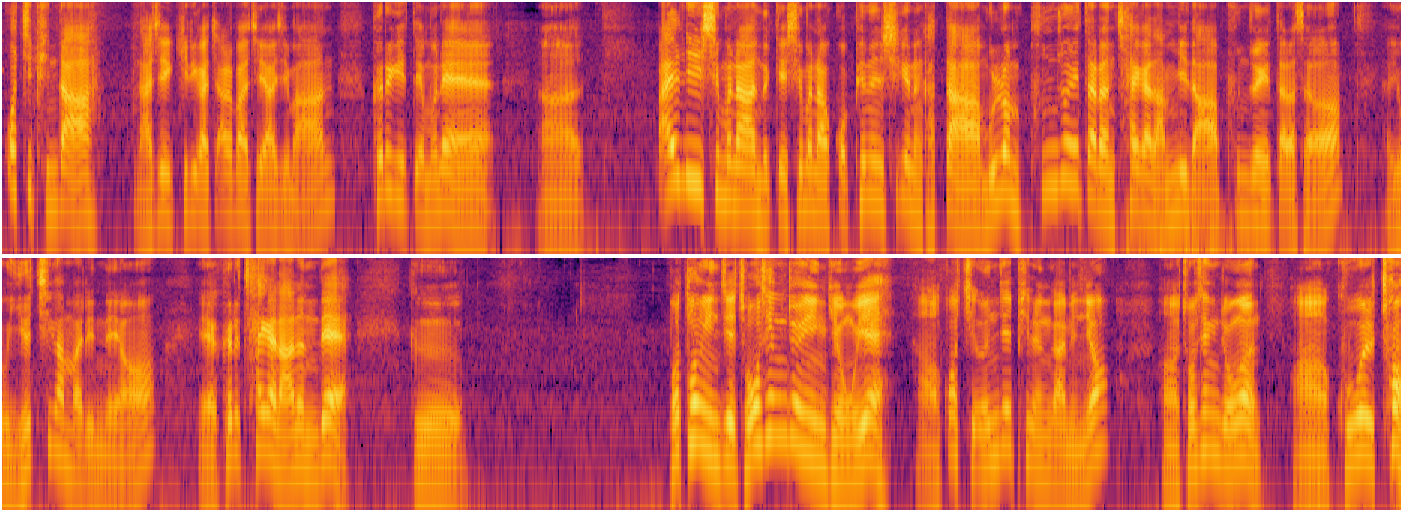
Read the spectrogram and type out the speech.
꽃이 핀다. 낮의 길이가 짧아져야지만 그러기 때문에 어, 빨리 심으나 늦게 심으나 꽃 피는 시기는 같다. 물론 품종에 따른 차이가 납니다. 품종에 따라서 요 여치가 말 있네요. 예, 그런 차이가 나는데 그 보통 이제 조생종인 경우에 어, 꽃이 언제 피는가 하면요. 어, 조생종은 어, 9월 초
